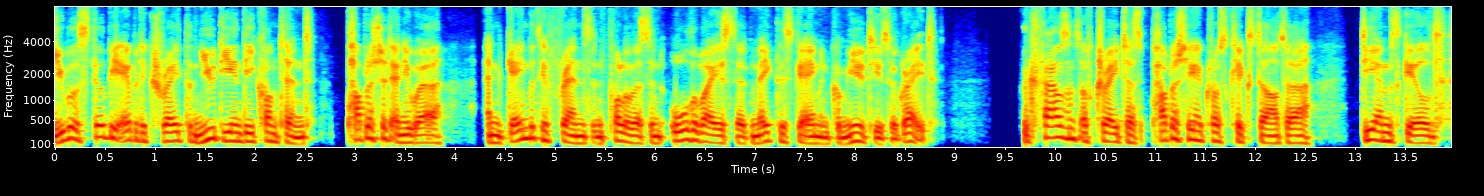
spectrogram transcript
You will still be able to create the new D&D content publish it anywhere, and game with your friends and followers in all the ways that make this game and community so great. With thousands of creators publishing across Kickstarter, DM's Guild,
